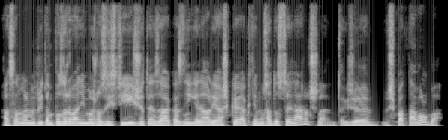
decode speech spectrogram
A samozrejme pri tom pozorovaní možno zistíš, že ten zákazník je na liaške a k nemu sa dostane náročné. Takže špatná voľba.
